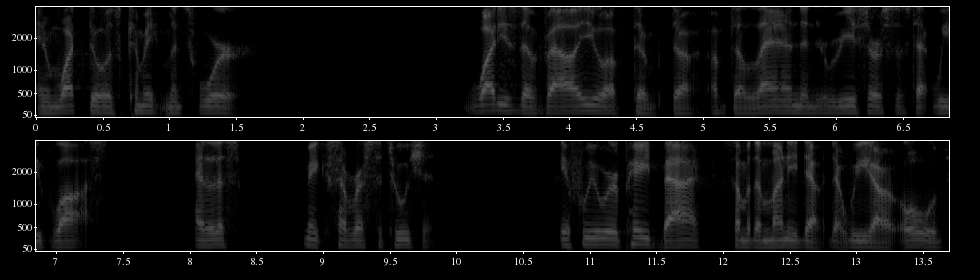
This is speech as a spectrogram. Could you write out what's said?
and what those commitments were. What is the value of the, the of the land and the resources that we've lost, and let's make some restitution if we were paid back some of the money that, that we are owed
